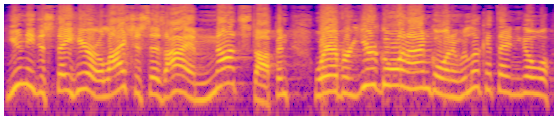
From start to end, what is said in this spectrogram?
You need to stay here. Elisha says, I am not stopping. Wherever you're going, I'm going. And we look at that and you go, Well,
